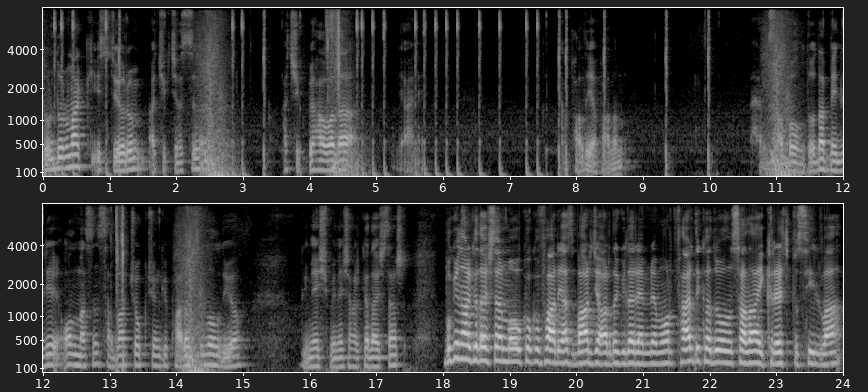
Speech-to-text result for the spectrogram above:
durdurmak istiyorum açıkçası. Açık bir havada yani kapalı yapalım olduğu da belli olmasın. Sabah çok çünkü parıltılı oluyor. Güneş güneş arkadaşlar. Bugün arkadaşlar Moukoko Faryas, Barca, Arda Güler, Emre Mor, Ferdi Kadıoğlu, Salay, Crespo Silva,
